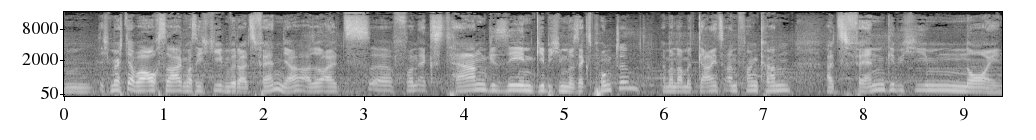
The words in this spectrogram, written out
Ähm, ich möchte aber auch sagen, was ich geben würde als Fan. Ja? Also als äh, von extern gesehen gebe ich ihm nur 6 Punkte, wenn man damit gar nichts anfangen kann. Als Fan gebe ich ihm 9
